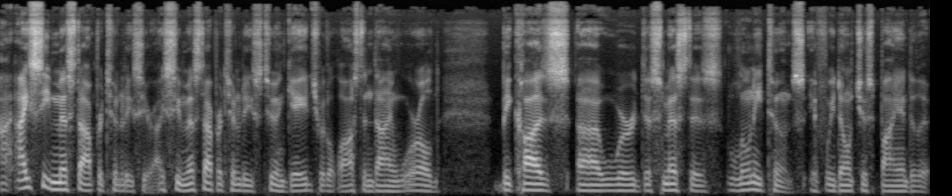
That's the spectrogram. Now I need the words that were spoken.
I, I see missed opportunities here. I see missed opportunities to engage with a lost and dying world because uh, we're dismissed as Looney Tunes if we don't just buy into the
